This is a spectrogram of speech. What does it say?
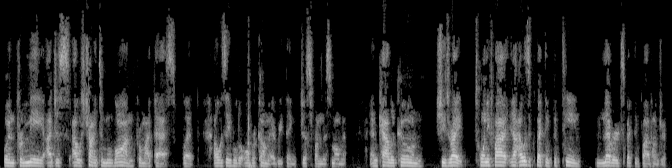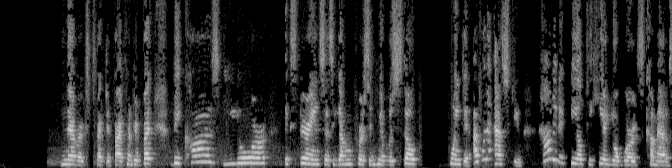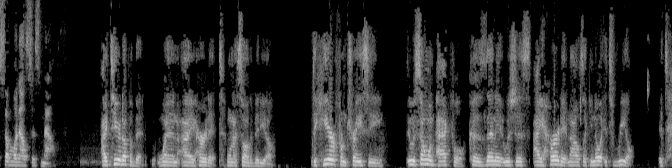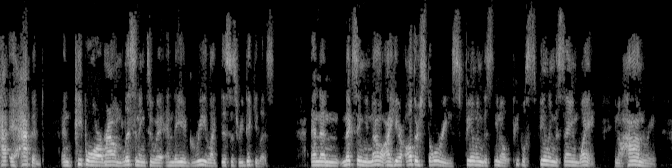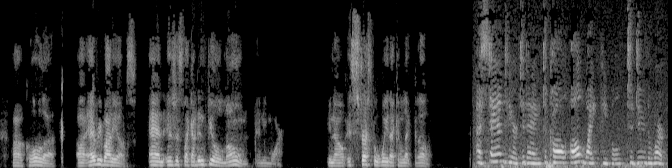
When for me, I just, I was trying to move on from my past, but I was able to overcome everything just from this moment. And Callicoon, she's right. 25, yeah, I was expecting 15, never expecting 500. Never expected 500, but because your experience as a young person here was so pointed, I want to ask you, how did it feel to hear your words come out of someone else's mouth? I teared up a bit when I heard it, when I saw the video. To hear it from Tracy, it was so impactful because then it was just, I heard it and I was like, you know what, it's real. It's ha- it happened and people are around listening to it and they agree like this is ridiculous. And then next thing you know, I hear other stories feeling this, you know, people feeling the same way. You know, Henri, uh, Kola, uh, everybody else. And it's just like I didn't feel alone anymore. You know, it's stressful weight I can let go. I stand here today to call all white people to do the work,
